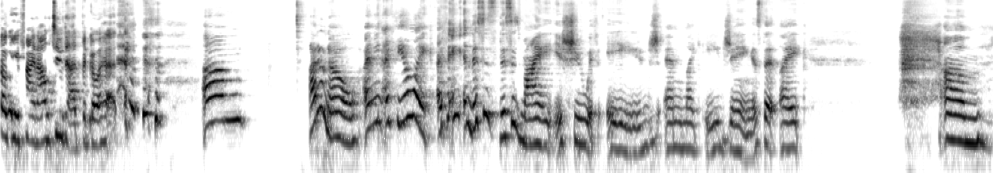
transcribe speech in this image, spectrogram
okay, fine. I'll do that, but go ahead. Um, I don't know. I mean, I feel like I think and this is this is my issue with age and like aging is that like um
